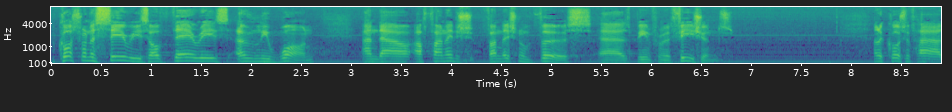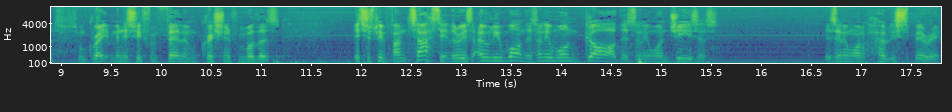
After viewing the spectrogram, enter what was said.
Of course, we're on a series of There Is Only One, and our, our foundational verse has been from Ephesians. And of course, we've had some great ministry from Phil and Christian from others. It's just been fantastic. There is only one. There's only one God. There's only one Jesus. There's only one Holy Spirit.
